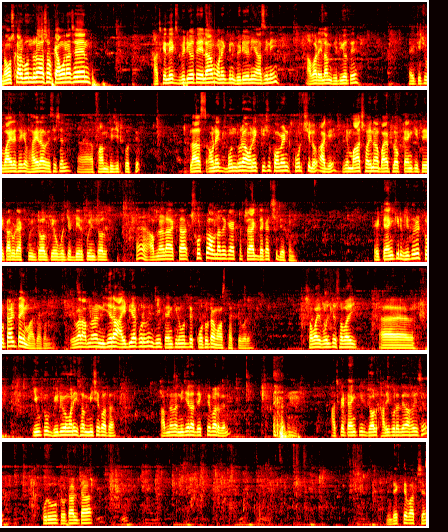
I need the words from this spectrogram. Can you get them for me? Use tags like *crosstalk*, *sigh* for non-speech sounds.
নমস্কার বন্ধুরা, সব কেমন আছেন? আজকে নেক্সট ভিডিওতে এলাম অনেক দিন ভিডিও নিয়ে আসিনি, আবার এলাম ভিডিওতে। এই কিছু বাইরে থেকে ভাইরাও এসেছেন ফার্ম ভিজিট করতে। প্লাস অনেক বন্ধুরা অনেক কিছু কমেন্ট করছিল আগে, যে মাছ হয় না বায়োফ্লক ট্যাঙ্কিতে, কারোর এক কুইন্টল কেউ বলছে দেড় কুইন্টল হ্যাঁ আপনারা একটা ছোট্ট আপনাদেরকে একটা ট্র্যাক দেখাচ্ছি, দেখুন। এই ট্যাঙ্কির ভিতরে টোটালটাই মাছ এখন। এবার আপনারা নিজেরা আইডিয়া করবেন যে ট্যাঙ্কির মধ্যে কতটা মাছ থাকতে পারে। সবাই বলছে, সবাই ইউটিউব ভিডিও মানেই সব মিছে কথা। আপনারা নিজেরা দেখতে পারবেন। আজকে ট্যাঙ্কির জল খালি করে দেওয়া হয়েছে। পুরো টোটালটা দেখতে পাচ্ছেন।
